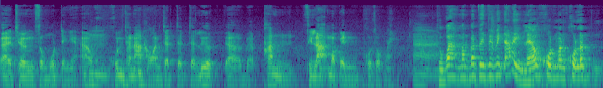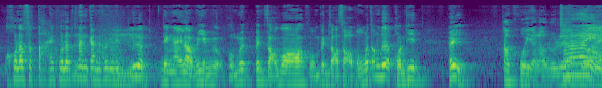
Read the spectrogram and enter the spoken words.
เอ่อเชิงสมมุติอย่างเงี้ยอ้าวอืมคุณธนาธรจะจะจะเลือกเอ่อแบบท่านศิระมาเป็นโฆษกไหมอ่า ถูกป่ะมันมันเป็นไปไม่ได้อยู่แล้ว คนมันคนละคนละสไตล์คนละนั่นกันเขาจะไปอืมเลือกยังไงเราก็อย่างผมเป็นสวผมเป็นสสผมก็ต้องเลือกคนที่ เฮ้ยต้องคุยกับเรารู้เรื่องใช่ด้วย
